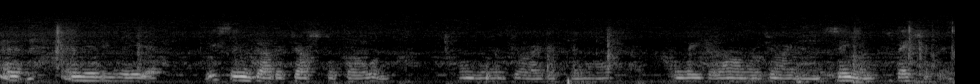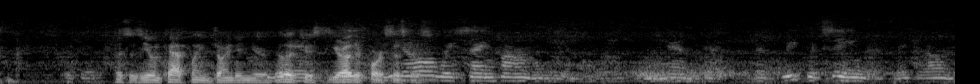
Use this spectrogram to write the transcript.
and anyway, uh, we soon got adjusted though, and, and we enjoyed it, you know. And later on, we joined in the singing, especially. This is you and Kathleen joined in your other two, your we- other four We sisters? always sang harmony, you know, and uh, we could sing uh, later on.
